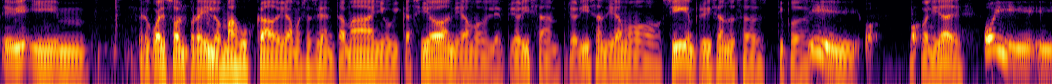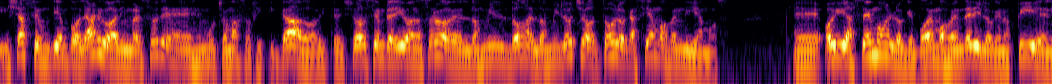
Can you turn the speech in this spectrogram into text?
y pero ¿cuáles son por ahí los más buscados, digamos, ya sea en tamaño, ubicación, digamos, le priorizan, priorizan, digamos, siguen priorizando ese tipo de, cualidades? Hoy, y ya hace un tiempo largo, al inversor es mucho más sofisticado, ¿viste? Yo siempre digo, nosotros del 2002 al 2008, todo lo que hacíamos vendíamos. Eh, hoy hacemos lo que podemos vender y lo que nos piden.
